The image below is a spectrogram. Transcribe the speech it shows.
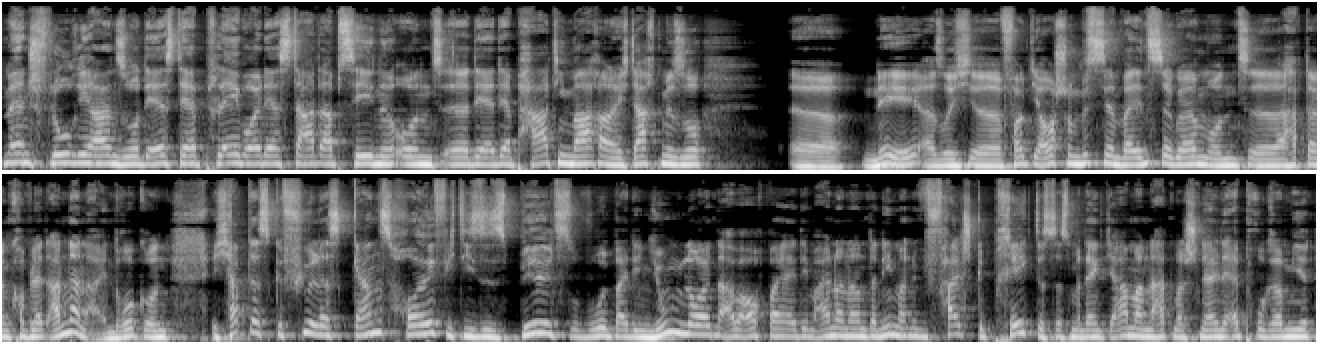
Mensch, Florian, so, der ist der Playboy der Startup-Szene und äh, der, der Partymacher. Und ich dachte mir so, äh, nee, also ich äh, folge dir auch schon ein bisschen bei Instagram und äh, habe da einen komplett anderen Eindruck. Und ich habe das Gefühl, dass ganz häufig dieses Bild sowohl bei den jungen Leuten, aber auch bei dem einen oder anderen Unternehmen irgendwie falsch geprägt ist, dass man denkt, ja, man hat mal schnell eine App programmiert,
